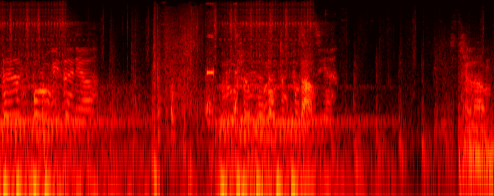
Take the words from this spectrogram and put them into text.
Cel w polu widzenia. Ruszam na tamtą pozycję. Strzelam.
